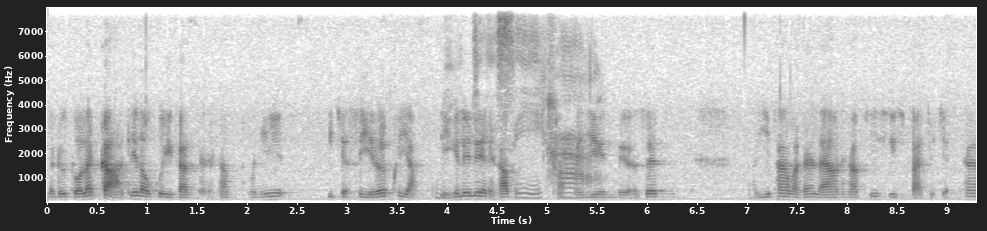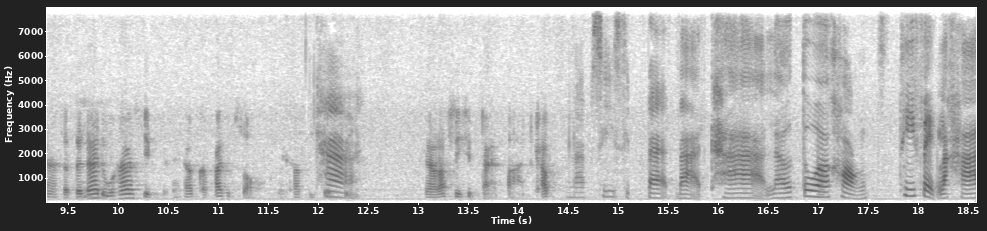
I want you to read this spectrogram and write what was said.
มาดูตัวแลกกาดที่เราคุยกันนะครับ วันนี้ BJC เริ่มขยับดีขึ้นเรื่อยๆนะครับ BJC กลับค่ะมายืนเหนือเส้น 25 วันได้แล้วนะครับ ที่ 48.75 สัปดาห์หน้าดู 50 นะครับ กับ 52 นะครับค่ะ BJC แนวรับ 48 บาทครับ รับ 48 บาทค่ะ แล้วตัวของทีเฟกล่ะคะ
